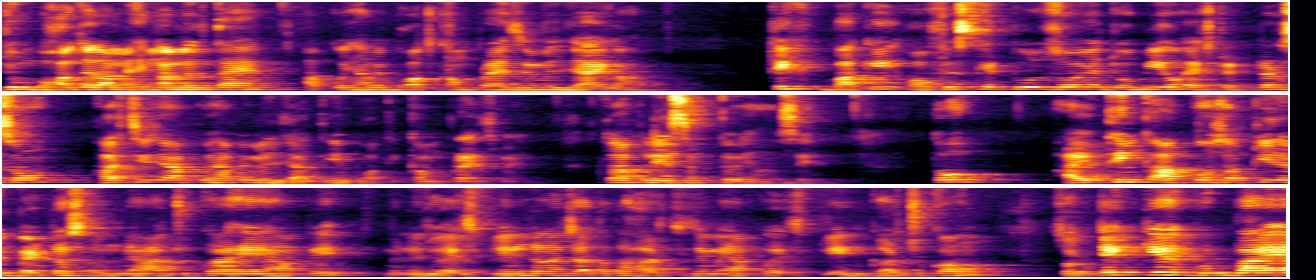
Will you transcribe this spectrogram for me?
जूम बहुत ज़्यादा महँगा मिलता है, आपको यहाँ पे बहुत कम प्राइस में मिल जाएगा। ठीक? बाकी ऑफ़िस के टूल्स हो या जो भी हो एक्सट्रेक्टर्स हो, हर चीज़ें आपको यहाँ पे मिल जाती हैं बहुत ही कम प्राइस में। तो आप ले सकते हो यहाँ से। तो आई थिंक आपको सब चीज़ें बेटर समझ में आ चुका है यहाँ पे। मैंने जो एक्सप्लेन करना चाहता था, हर चीज़ें मैं आपको एक्सप्लेन कर चुका हूँ। So take care goodbye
